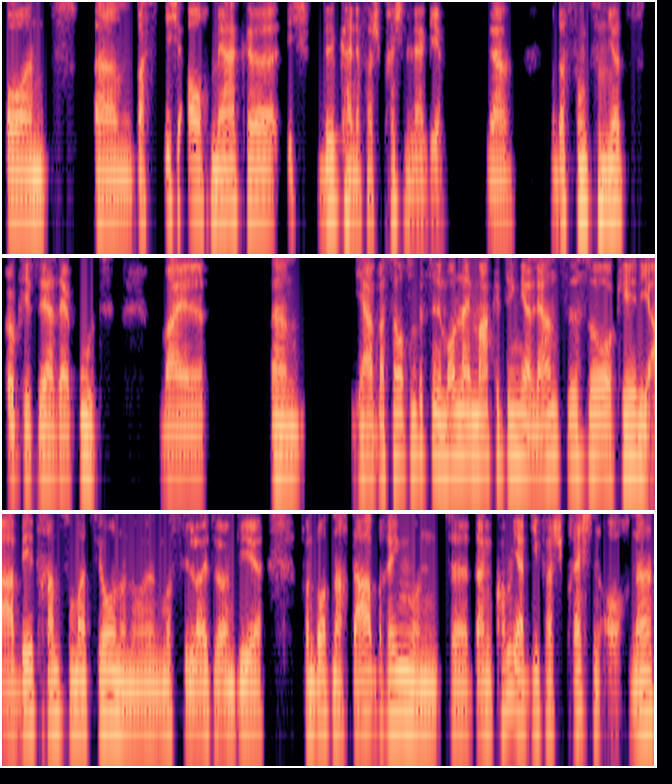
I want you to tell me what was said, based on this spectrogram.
Und ähm, was ich auch merke, ich will keine Versprechen mehr geben. Ja. Und das funktioniert hm. wirklich sehr, sehr gut. Weil ähm, ja, was du auch so ein bisschen im Online-Marketing ja lernst, ist so, okay, die A-B-Transformation und du musst die Leute irgendwie von dort nach da bringen und äh, dann kommen ja die Versprechen auch, ne?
